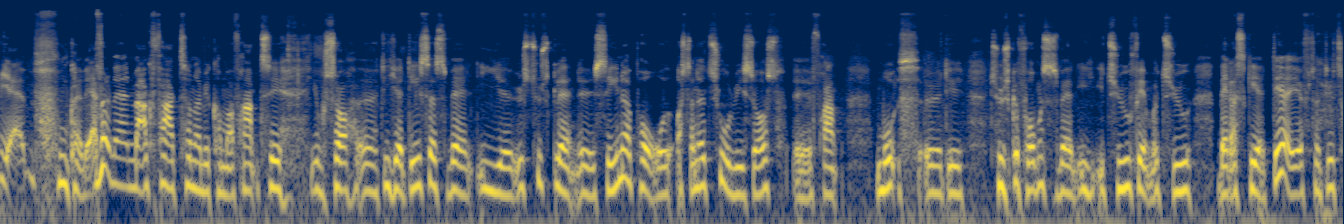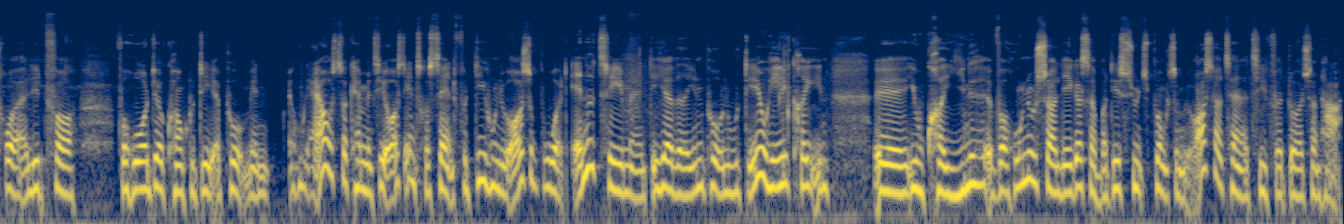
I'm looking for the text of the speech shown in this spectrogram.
Ja, hun kan i hvert fald være en magtfaktor, når vi kommer frem til jo så øh, de her delstatsvalg i øh, Østtyskland øh, senere på året, og så naturligvis også øh, frem mod øh, det tyske formandsvalg i, i 2025. Hvad der sker derefter, det tror jeg er lidt for, for hurtigt at konkludere på, men hun er jo så, kan man sige, også interessant, fordi hun jo også bruger et andet tema, end det, jeg har været inde på nu. Det er jo hele krigen øh, i Ukraine, hvor hun jo så lægger sig på det synspunkt, som jo også Alternativ for Deutschland har.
